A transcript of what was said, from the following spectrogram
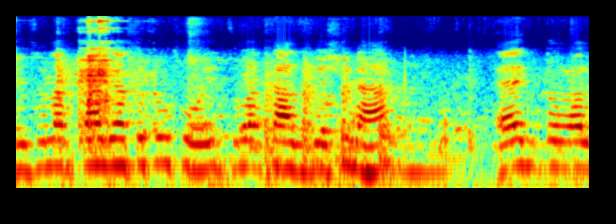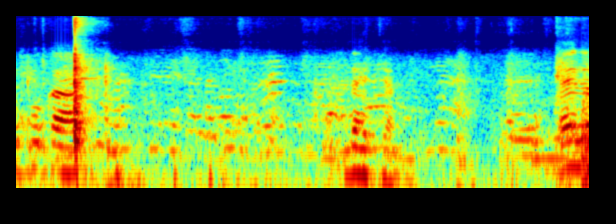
এই চুলার কাজ এতটুকু এই চুলার কাজ বেশি না একদম অল্প কাজ। দেখেন এই যে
